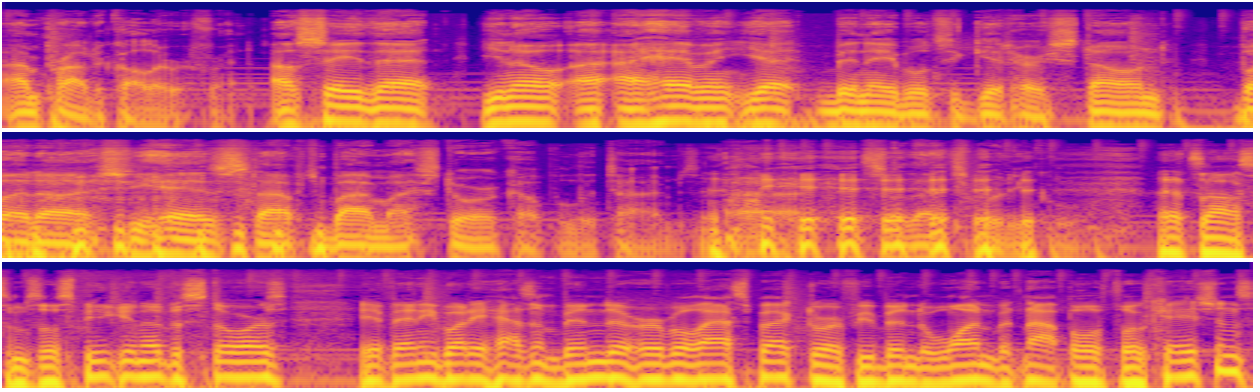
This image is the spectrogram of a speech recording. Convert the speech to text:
I'm proud to call her a friend. I'll say that you know I, I haven't yet been able to get her stoned, but uh, she has stopped by my store a couple of times, uh, so that's pretty cool. That's awesome. So speaking of the stores, if anybody hasn't been to Herbal Aspect, or if you've been to one but not both locations,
